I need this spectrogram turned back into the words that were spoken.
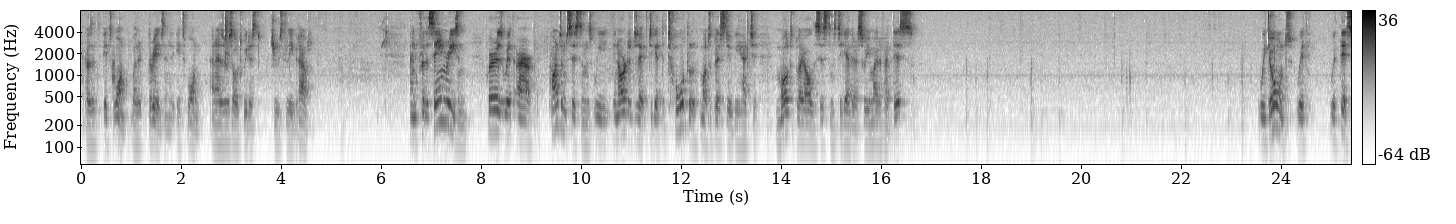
because it's, it's 1. Well, it, there is, and it's 1. And as a result, we just choose to leave it out. And for the same reason, whereas with our quantum systems, we, in order to, to get the total multiplicity, we had to multiply all the systems together. So you might have had this, we don't with with this.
